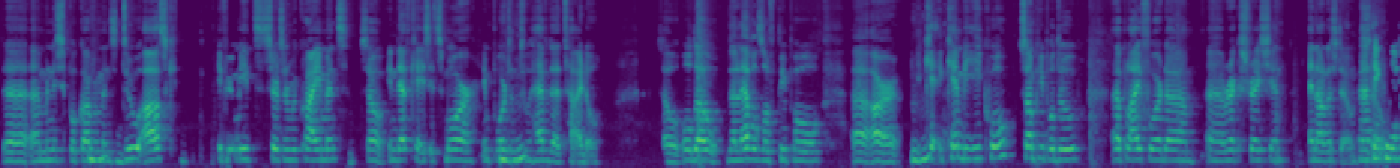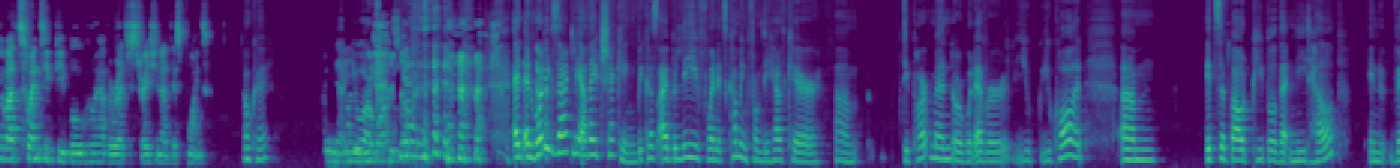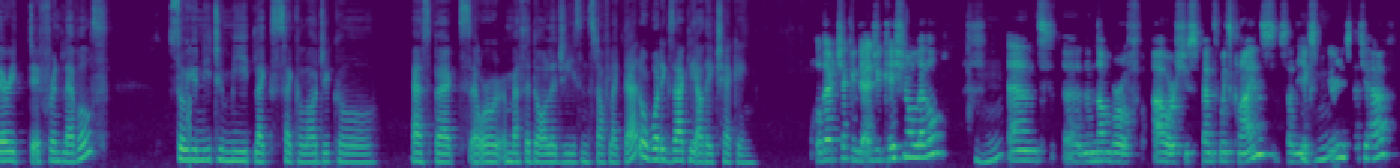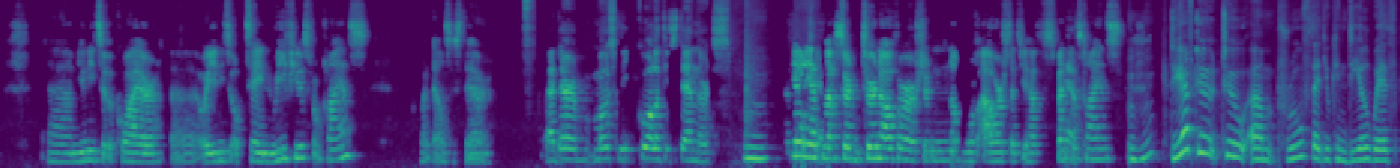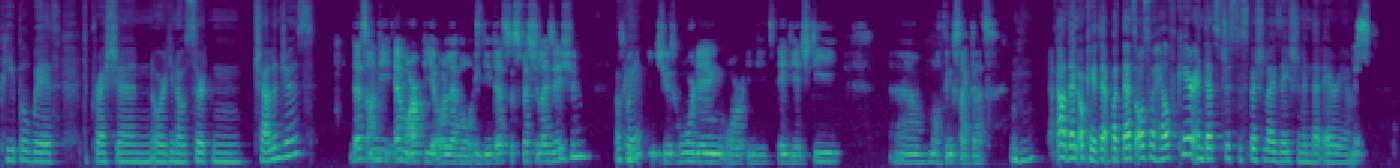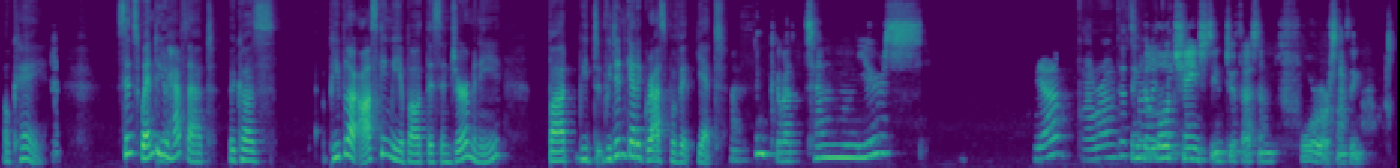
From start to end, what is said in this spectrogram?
the uh, municipal mm-hmm. governments mm-hmm. do ask if you meet certain requirements. So in that case, it's more important mm-hmm. to have that title. So although the levels of people uh, are mm-hmm. can, can, be equal, some people do apply for the uh, registration and others don't. I so. think we have about twenty people who have a registration at this point. Okay. Yeah, you are one. So. and and what exactly are they checking? Because I believe when it's coming from the healthcare um, department or whatever you you call it um, it's about people that need help in very different levels so you need to meet like psychological aspects or methodologies and stuff like that or what exactly are they checking well they're checking the educational level mm-hmm. and uh, the number of hours you spend with clients. So the mm-hmm. experience that you have. Um, you need to acquire uh, or you need to obtain reviews from clients. What else is there? Uh, they're mostly quality standards. Mm. Yeah, you have to have a certain turnover or a certain number of hours that you have spent yeah. with clients. Mm-hmm. Do you have to to um, prove that you can deal with people with depression or you know certain challenges? That's on the MRPO level. Indeed, that's a specialization. Okay. So you choose hoarding or indeed ADHD, um, well, things like that. Mm-hmm. Yeah. Oh, then okay. That but that's also healthcare, and that's just a specialization in that area. Yes. Okay. Since when do yeah. you have that? because people are asking me about this in Germany, but we d- we didn't get a grasp of it yet. I think about ten years. Yeah, around that. I think time, the law think. changed in two thousand four or something.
